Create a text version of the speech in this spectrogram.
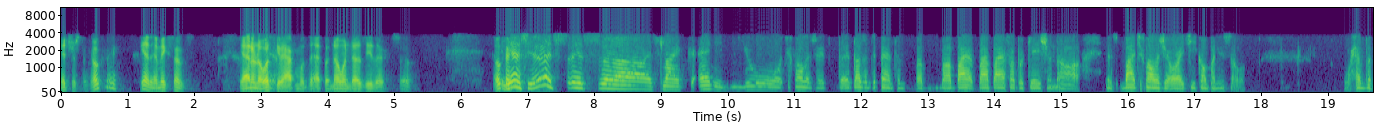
Interesting. Okay. Yeah, that makes sense. Yeah, I don't know what's Yeah. gonna happen with that, but no one does either. So. Okay. Yes, yeah, it's it's uh, it's like any new technology. It, it doesn't depend on uh, bio, bio, biofabrication or it's biotechnology or IT company. So we have the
